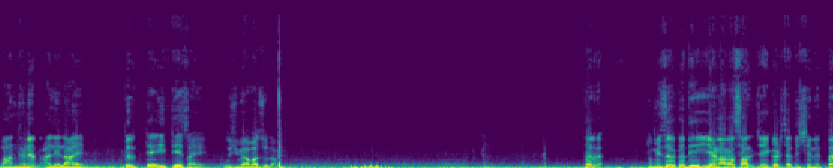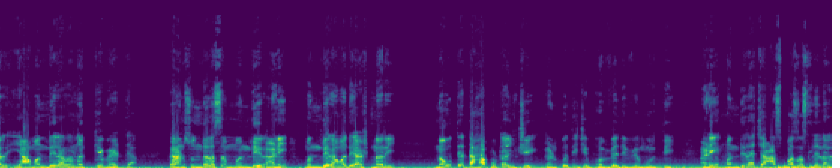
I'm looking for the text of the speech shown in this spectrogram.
बांधण्यात आलेलं आहे तर ते इथेच आहे उजव्या बाजूला. तर तुम्ही जर कधी येणार असाल जयगडच्या दिशेने तर या मंदिराला नक्की भेट द्या. कारण सुंदर असं मंदिर आणि मंदिरामध्ये असणारी नऊ ते दहा फुटांची गणपतीची भव्य दिव्य मूर्ती आणि मंदिराच्या आसपास असलेलं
